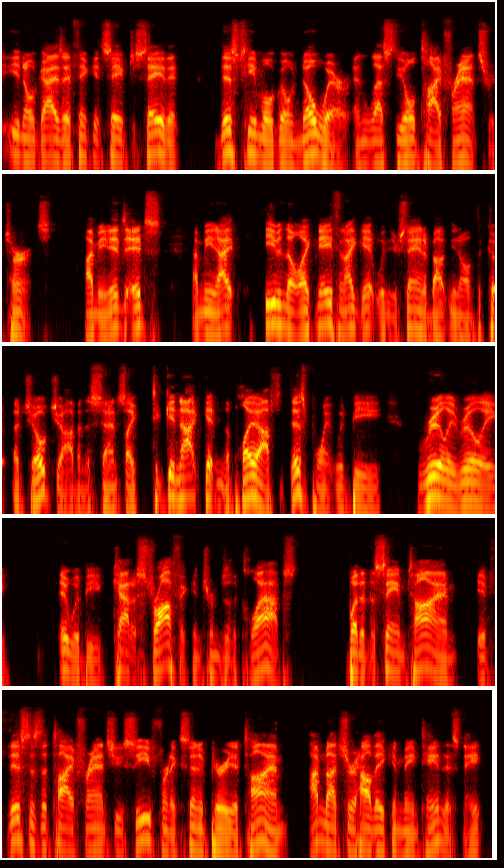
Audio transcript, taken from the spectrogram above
you know, guys, I think it's safe to say that this team will go nowhere unless the old Ty France returns. I mean, it's it's. I mean, I even though like Nathan, I get what you're saying about you know the, a joke job in a sense. Like to get not get in the playoffs at this point would be really, really, it would be catastrophic in terms of the collapse. But at the same time, if this is the Ty France you see for an extended period of time, I'm not sure how they can maintain this, Nate.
